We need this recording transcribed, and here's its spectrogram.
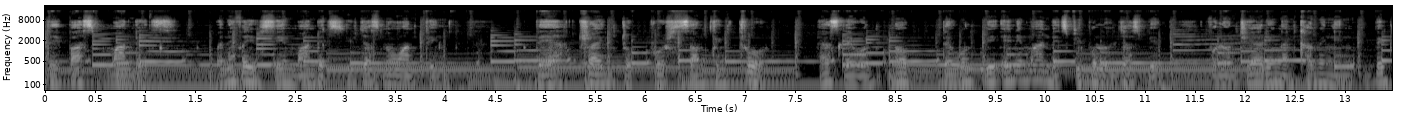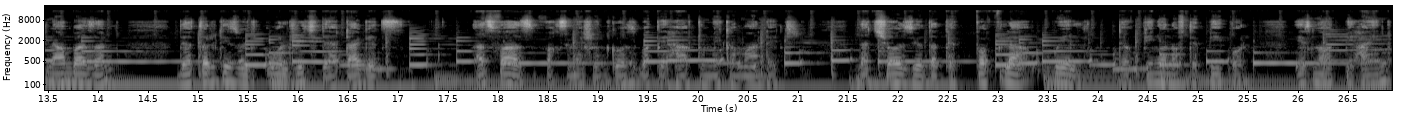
they pass mandates. Whenever you see mandates you just know one thing. They are trying to push something through. Hence they will not there won't be any mandates. People will just be volunteering and coming in big numbers and the authorities will, will reach their targets as far as vaccination goes but they have to make a mandate. That shows you that the popular will the opinion of the people is not behind.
